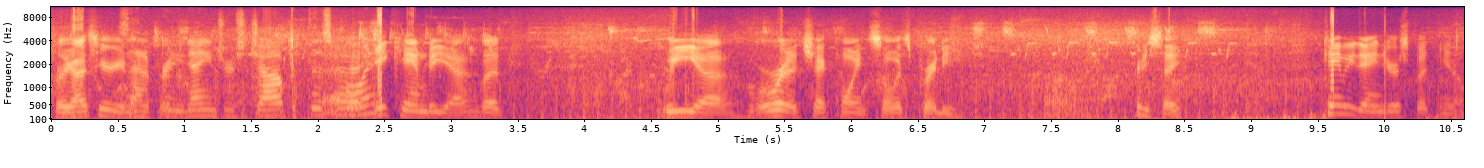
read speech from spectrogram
for the guys here. You Is know? that a pretty dangerous job at this Uh, point? it can be, yeah, but we uh, we're at a checkpoint, so it's pretty uh, pretty safe. Can be dangerous, but you know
